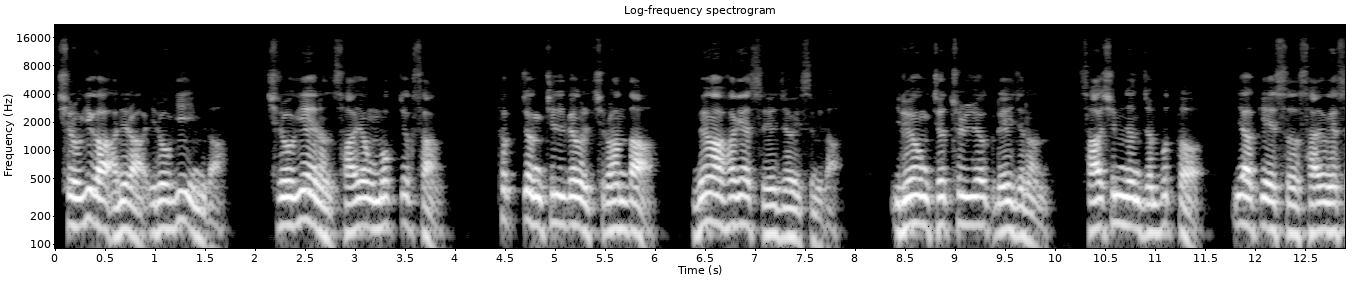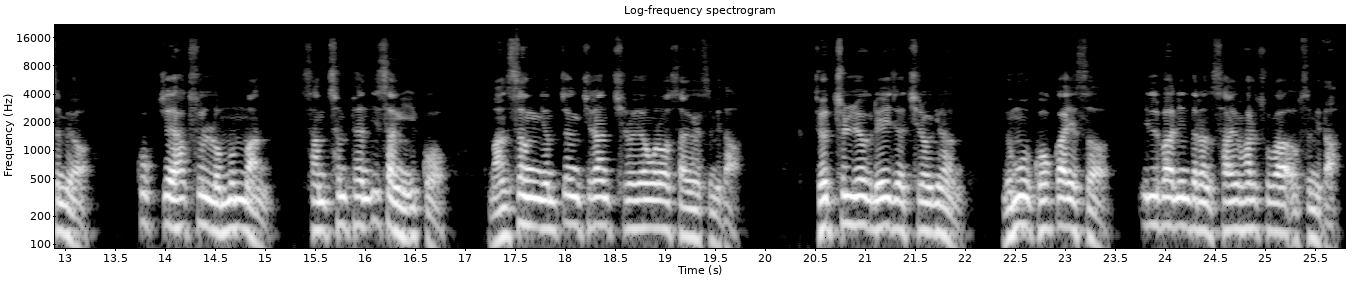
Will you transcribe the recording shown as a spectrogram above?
치료기가 아니라 1호기입니다. 치료기에는 사용 목적상 특정 질병을 치료한다 명확하게 쓰여져 있습니다. 일회용 저출력 레이저는 40년 전부터 의학계에서 사용했으며 국제학술 논문만 3,000편 이상이 있고 만성염증 질환 치료용으로 사용했습니다. 저출력 레이저 치료기는 너무 고가여서 일반인들은 사용할 수가 없습니다.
